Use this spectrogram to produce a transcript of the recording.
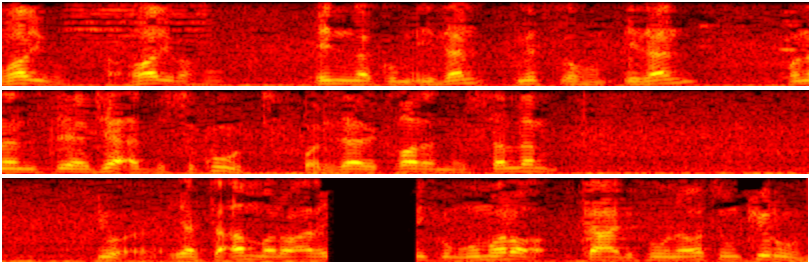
غيره, غيره. إنكم إذن مثلهم إذن هنا المثلية جاءت بالسكوت ولذلك قال النبي صلى الله عليه وسلم يتأمر عليكم أمراء تعرفون وتنكرون.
